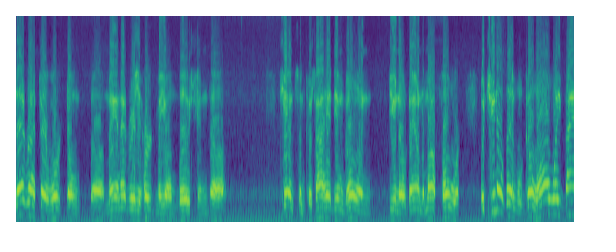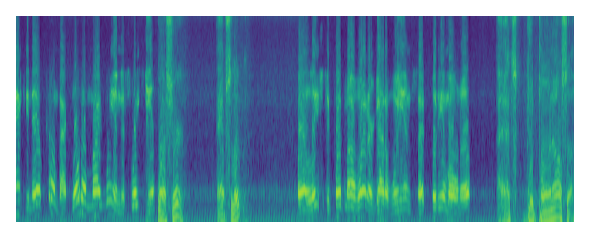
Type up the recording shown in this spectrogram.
that right there worked on, uh, man, that really hurt me on Busch and uh, Kenseth because I had them going, you know, down to my four. But, you know, they will go all the way back and they'll come back. One of them might win this weekend. Well, sure. Absolutely. Well, at least he put my winner got a win, so that put him on up. That's a good point also.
